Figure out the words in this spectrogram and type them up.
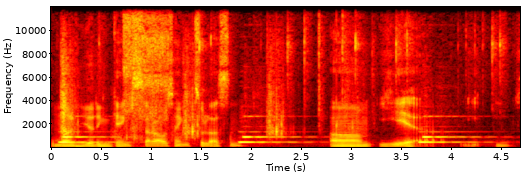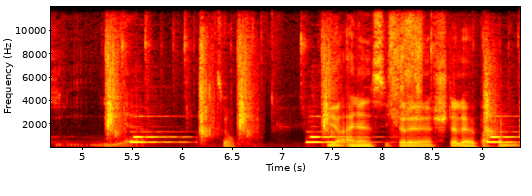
Um mal hier den Gangster raushängen zu lassen. Ähm, yeah. Yeah. So. Hier eine sichere Stelle bauen.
